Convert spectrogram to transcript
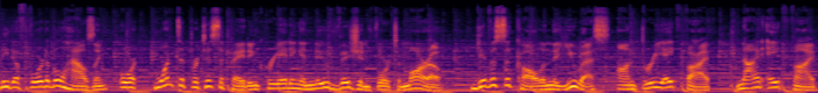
need affordable housing, or want to participate in creating a new vision for tomorrow, give us a call in the U.S. on 385 985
